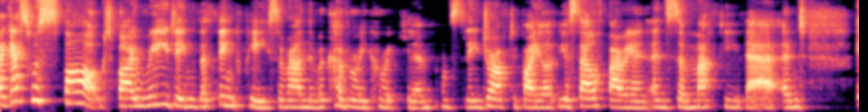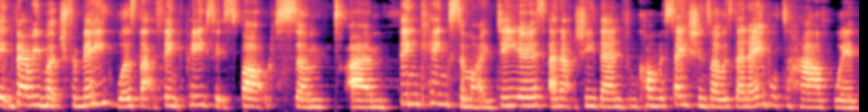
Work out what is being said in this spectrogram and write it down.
I guess was sparked by reading the think piece around the recovery curriculum, obviously drafted by your, yourself, Barry, and, and some Matthew there. And it very much for me was that think piece. It sparked some um, thinking, some ideas, and actually then from conversations I was then able to have with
